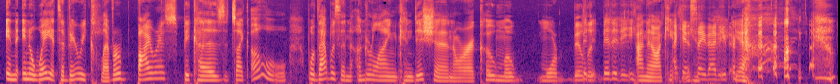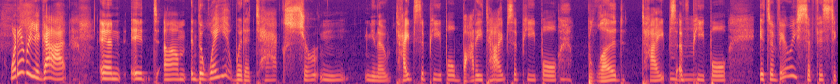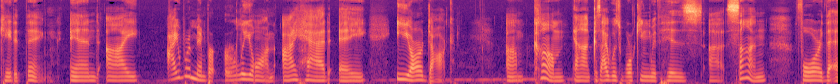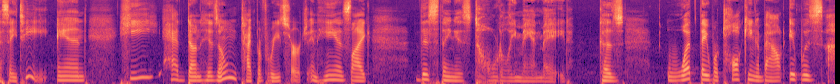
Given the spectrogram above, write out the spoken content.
in in a way, it's a very clever virus because it's like, oh, well, that was an underlying condition or a Bididity. I know I can't. I can't say that either. Yeah. Whatever you got, and it um, the way it would attack certain you know types of people, body types of people, blood types of people, it's a very sophisticated thing. And I I remember early on I had a ER doc um, come because I was working with his uh, son for the SAT, and he had done his own type of research, and he is like, "This thing is totally man-made," because what they were talking about, it was.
